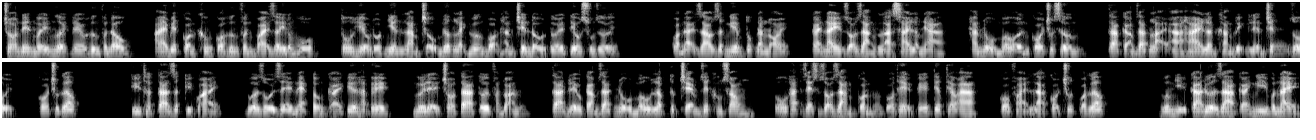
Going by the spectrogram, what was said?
Cho nên mấy người đều hưng phấn đâu, ai biết còn không có hưng phấn vài giây đồng hồ, tô hiểu đột nhiên làm chậu nước lạnh hướng bọn hắn trên đầu tưới tiêu xuống dưới. Quan đại giáo rất nghiêm túc đang nói, cái này rõ ràng là sai lầm nha, hắn nổ mâu ấn có chút sớm, ta cảm giác lại á hai lần khẳng định liền chết rồi, có chút gấp. Kỳ thật ta rất kỳ quái, vừa rồi dễ nẹt tổng cái kia hp ngươi để cho ta tới phán đoán ta đều cảm giác nổ mâu lập tức chém giết không xong. Ohz rõ ràng còn có thể kế tiếp theo a có phải là có chút quá gấp? Vương nhị ca đưa ra cái nghi vấn này,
